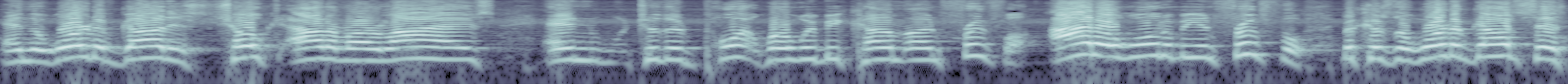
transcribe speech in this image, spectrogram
and the Word of God is choked out of our lives and to the point where we become unfruitful. I don't want to be unfruitful because the Word of God says,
